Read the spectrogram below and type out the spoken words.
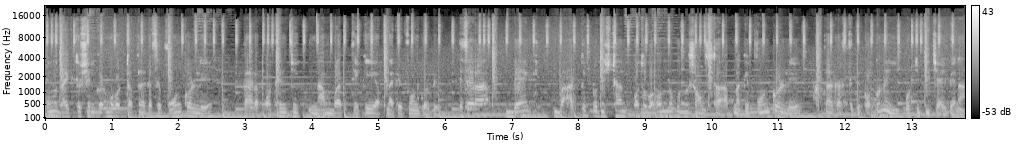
কোনো দায়িত্বশীল কর্মকর্তা আপনার কাছে ফোন করলে তার অথেন্টিক নাম্বার থেকেই আপনাকে ফোন করবে। এছাড়া ব্যাংক বা আর্থিক প্রতিষ্ঠান অথবা অন্য কোনো সংস্থা আপনাকে ফোন করলে আপনার কাছ থেকে কখনোই ওটিপি চাইবে না।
